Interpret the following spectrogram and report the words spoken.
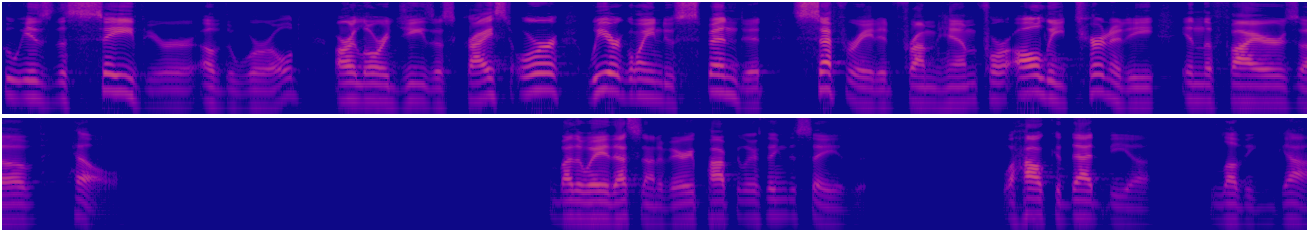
who is the Savior of the world, our Lord Jesus Christ, or we are going to spend it separated from Him for all eternity in the fires of hell. By the way, that's not a very popular thing to say, is it? Well, how could that be a loving God?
